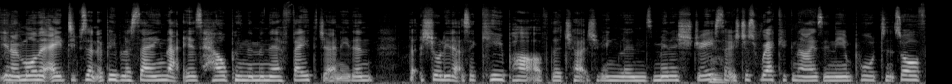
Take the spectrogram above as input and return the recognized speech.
you know more than 80% of people are saying that is helping them in their faith journey then that surely that's a key part of the church of england's ministry. Mm. so it's just recognizing the importance of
